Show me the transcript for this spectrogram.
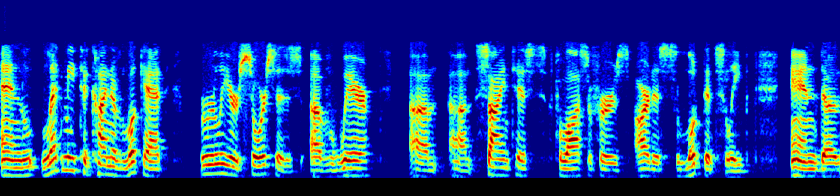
and led me to kind of look at earlier sources of where um, um, scientists, philosophers, artists looked at sleep. And uh,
